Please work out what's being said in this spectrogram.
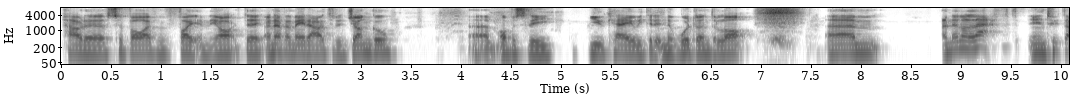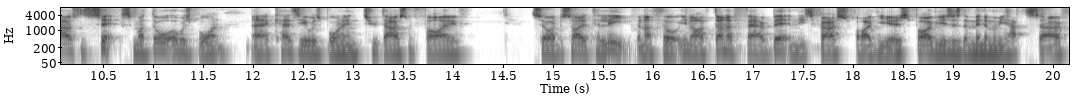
how to survive and fight in the Arctic. I never made it out to the jungle. Um, obviously, UK, we did it in the woodland a lot. Um, and then I left in 2006. My daughter was born. Uh, Kezia was born in 2005. So I decided to leave. And I thought, you know, I've done a fair bit in these first five years. Five years is the minimum you have to serve.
